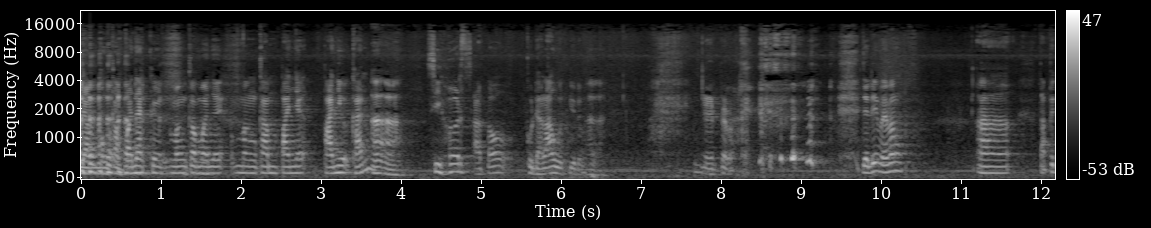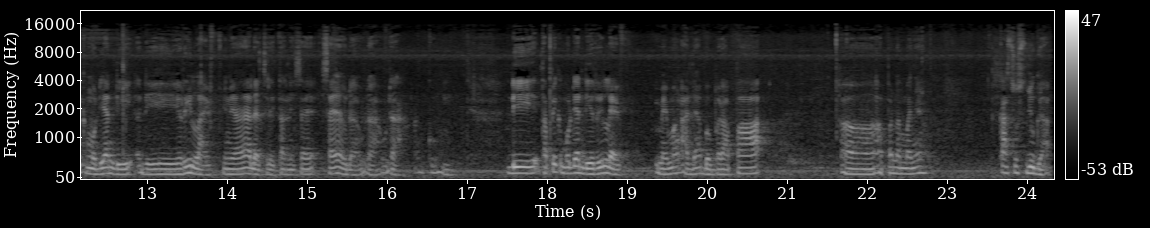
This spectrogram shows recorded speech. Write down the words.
yang mengkampanyekan mengkampanye mengkampanyekan Ah, ah. si Hertz atau kuda laut gitu ah. gitu lah. jadi memang uh, tapi kemudian di di real life ini ada cerita nih saya saya udah udah udah rangkum di tapi kemudian di real life memang ada beberapa uh, apa namanya kasus juga.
